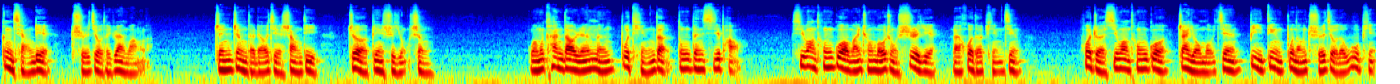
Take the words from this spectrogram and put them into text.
更强烈、持久的愿望了。真正的了解上帝，这便是永生。我们看到人们不停地东奔西跑，希望通过完成某种事业来获得平静。或者希望通过占有某件必定不能持久的物品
